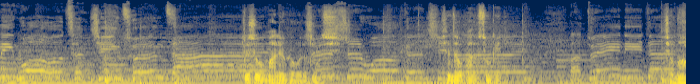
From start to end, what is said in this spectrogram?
明我曾经存在。这是我妈留给我的东西，现在我把它送给你。小萌，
